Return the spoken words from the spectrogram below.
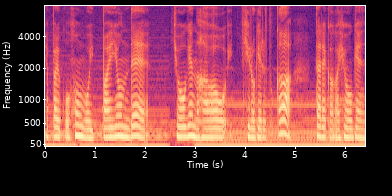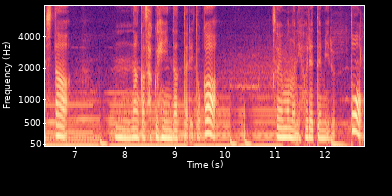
やっぱりこう本をいっぱい読んで表現の幅を広げるとか誰かが表現した、うん、なんか作品だったりとかそういうものに触れてみると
